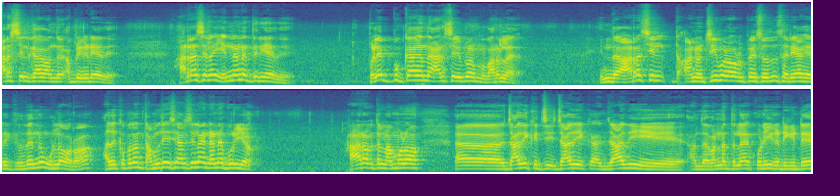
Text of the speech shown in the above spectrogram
அரசியலுக்காக வந்து அப்படி கிடையாது. அரசியலாம் என்னென்ன தெரியாது. பிழைப்புக்காக இந்த அரசியலுக்கு நம்ம வரல. இந்த அரசியல் அண்ணன் சீமான் அவர்கள் பேசுவது சரியாக இருக்கிறதுன்னு உள்ளே வரோம். அதுக்கப்புறம் தான் தமிழ் தேசிய அரசியலாம் என்னென்ன புரியும். ஆரம்பத்தில் நம்மளும் ஜாதி கட்சி ஜாதி க ஜாதி அந்த வண்ணத்தில் கொடி கட்டிக்கிட்டு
